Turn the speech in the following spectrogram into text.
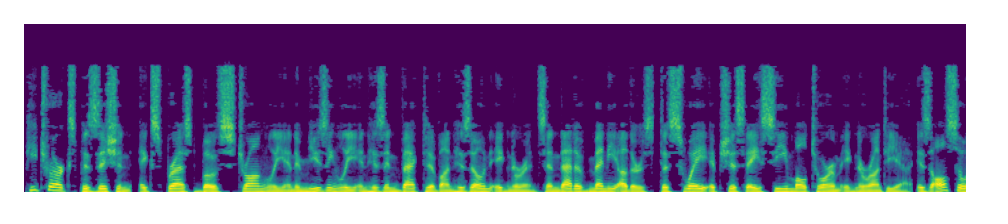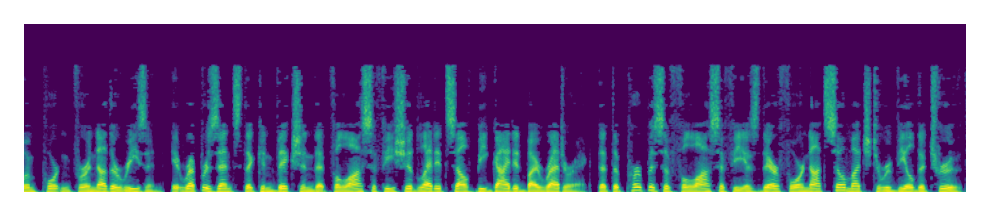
Petrarch's position, expressed both strongly and amusingly in his invective on his own ignorance and that of many others de sui ipsius ac multorum ignorantia is also important for another reason, it represents the conviction that philosophy should let itself be guided by rhetoric, that the purpose of philosophy is therefore not so much to reveal the truth,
